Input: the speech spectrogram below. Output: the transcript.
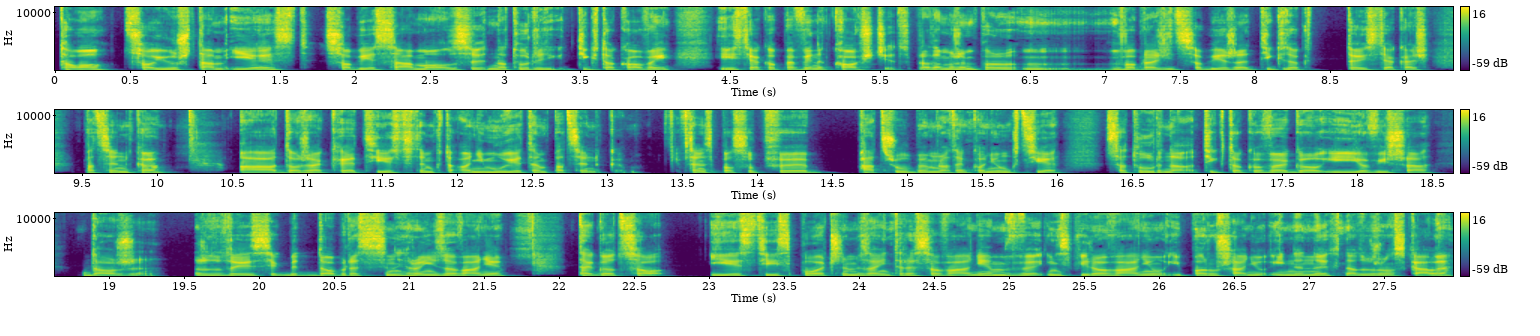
to, co już tam jest, sobie samo z natury TikTokowej, jest jako pewien kościec. Prawda? Możemy wyobrazić sobie, że TikTok to jest jakaś pacynka, a Doja Cat jest tym, kto animuje tę pacynkę. W ten sposób y, patrzyłbym na tę koniunkcję Saturna TikTokowego i Jowisza Doży. Że to jest jakby dobre zsynchronizowanie tego, co jest jej społecznym zainteresowaniem w inspirowaniu i poruszaniu innych na dużą skalę,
